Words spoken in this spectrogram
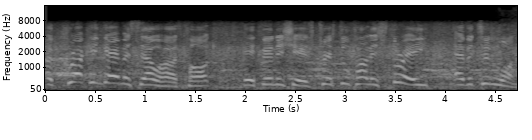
A cracking game at Selhurst Park. It finishes Crystal Palace 3, Everton 1.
